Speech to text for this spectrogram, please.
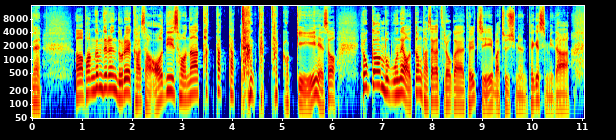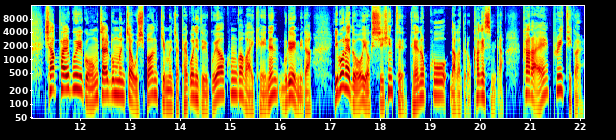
네. 어, 방금 들은 노래 가사, 어디서나 탁탁탁탁탁탁 걷기에서 효과음 부분에 어떤 가사가 들어가야 될지 맞춰주시면 되겠습니다. 샵 8910 짧은 문자 50원, 긴 문자 100원이 들고요. 콩과 마이케이는 무료입니다. 이번에도 역시 힌트 대놓고 나가도록 하겠습니다. 카라의 Pretty Girl.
